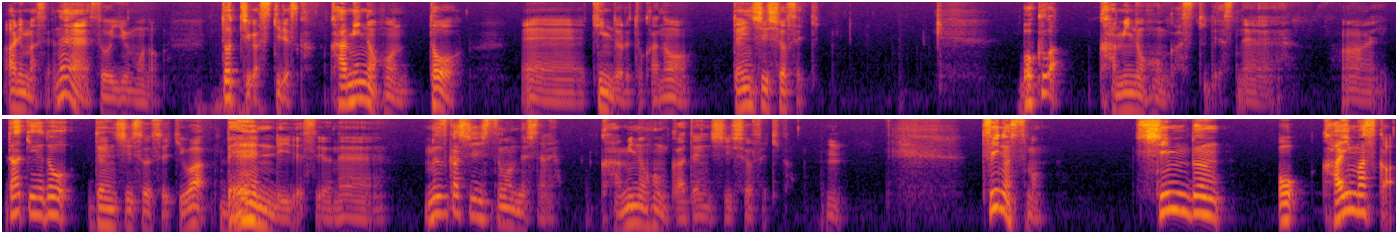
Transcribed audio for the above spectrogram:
ありますよね。そういうもの。どっちが好きですか？紙の本と、えー、Kindle とかの電子書籍。僕は紙の本が好きですね。はい。だけど電子書籍は便利ですよね。難しい質問でしたね。紙の本か電子書籍か。うん。次の質問。新聞を買いますか？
